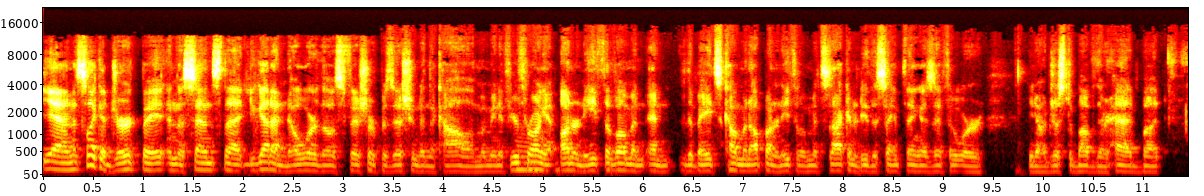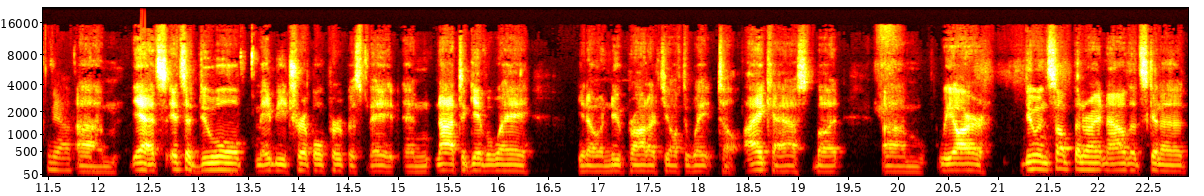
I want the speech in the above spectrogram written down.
Yeah, and it's like a jerk bait in the sense that you got to know where those fish are positioned in the column. I mean, if you're throwing it underneath of them and, and the bait's coming up underneath of them, it's not going to do the same thing as if it were, you know, just above their head. But Yeah, um, yeah, it's it's a dual, maybe triple purpose bait, and not to give away, you know, a new product. You'll have to wait till ICAST, but um, we are doing something right now that's going to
